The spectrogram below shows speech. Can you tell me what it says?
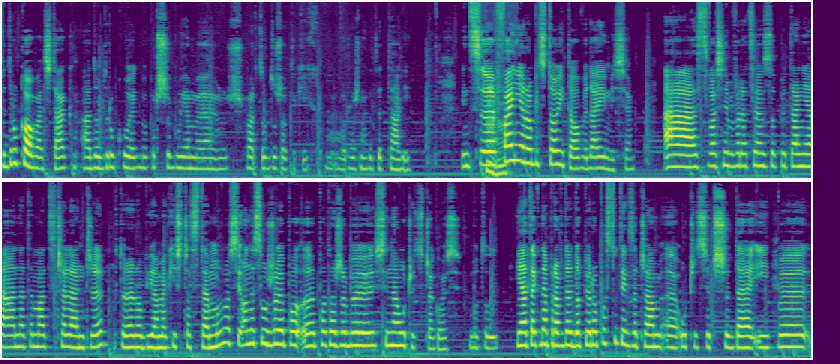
wydrukować, tak? A do druku jakby potrzebujemy już bardzo dużo takich e, różnych detali. Więc e, mhm. fajnie robić to i to, wydaje mi się. A właśnie wracając do pytania na temat challenge'y, które robiłam jakiś czas temu, właśnie one służyły po, e, po to, żeby się nauczyć czegoś, bo to ja tak naprawdę dopiero po studiach zaczęłam e, uczyć się 3D i by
